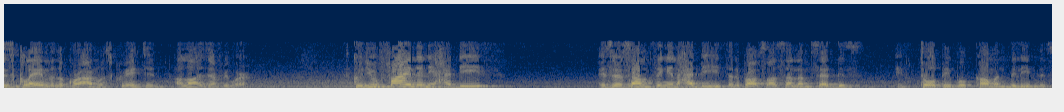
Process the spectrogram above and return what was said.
His claim that the Quran was created, Allah is everywhere. Could you find any hadith is there something in hadith that the Prophet ﷺ said this? He told people, come and believe this?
